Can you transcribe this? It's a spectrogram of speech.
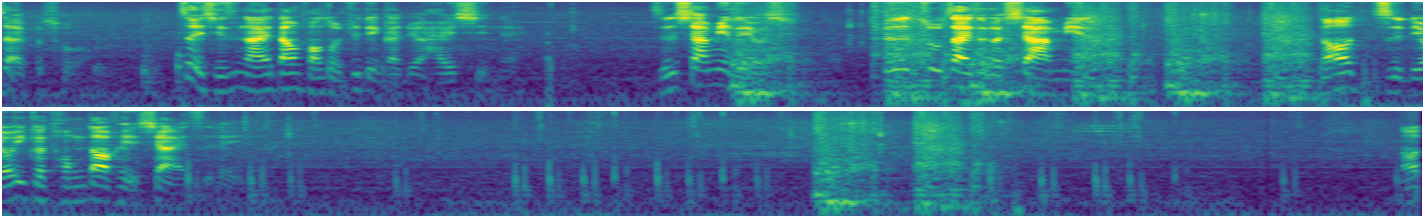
这还不错，这里其实拿来当防守据点，感觉还行哎。只是下面的游戏，就是住在这个下面，然后只留一个通道可以下一次的。然后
